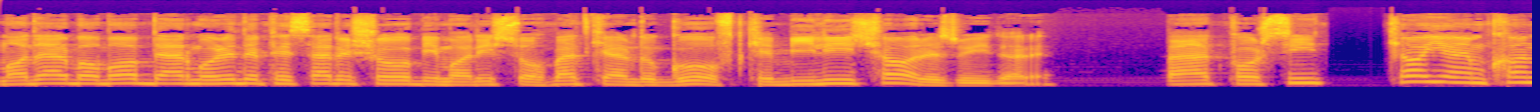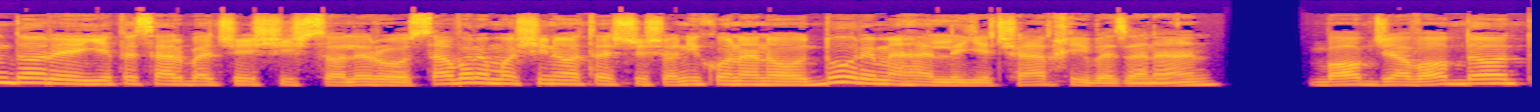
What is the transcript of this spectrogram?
مادر با باب در مورد پسرش و بیماریش صحبت کرد و گفت که بیلی چه آرزویی داره. بعد پرسید که آیا امکان داره یه پسر بچه 6 ساله رو سوار ماشین آتش نشانی کنن و دور محله چرخی بزنن؟ باب جواب داد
